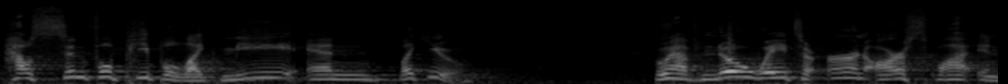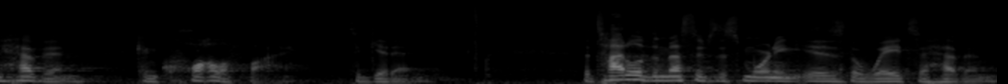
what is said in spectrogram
how sinful people like me and like you, who have no way to earn our spot in heaven, can qualify to get in. The title of the message this morning is The Way to Heaven.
